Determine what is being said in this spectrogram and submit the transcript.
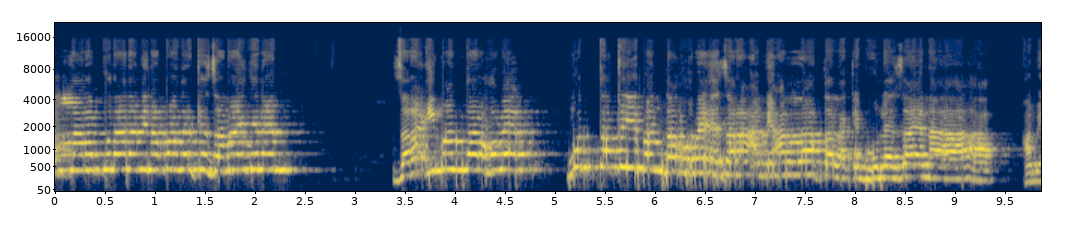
আল্লাহ রাব্বুল আলামিন আপনাদেরকে জানাই দিলেন, যারা ইমানদার হবে, মুত্তাকি বান্দা হবে, যারা আমি আল্লাহ তাআলাকে ভুলে যায় না, আমি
